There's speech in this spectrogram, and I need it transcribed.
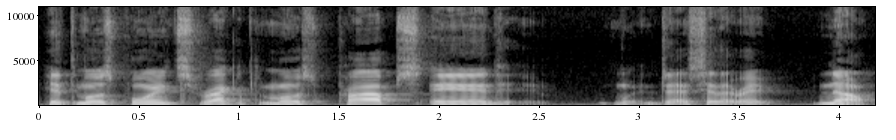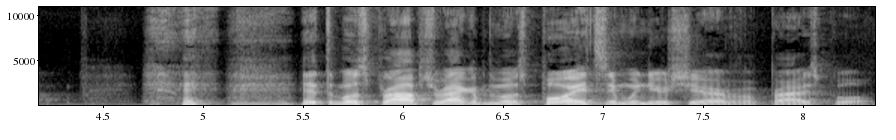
Hit the most points, rack up the most props, and did I say that right? No. Hit the most props, rack up the most points, and win your share of a prize pool.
